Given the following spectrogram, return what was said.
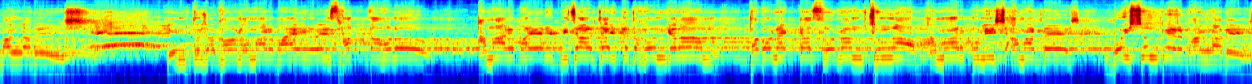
বাংলাদেশ। কিন্তু যখন আমার ভাই রয়েছে সাতটা হলো, আমার ভাইয়ের বিচার চাইতে যখন গেলাম, তখন একটা স্লোগান শুনলাম, আমার পুলিশ, আমার দেশ, বৈষম্যের বাংলাদেশ।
